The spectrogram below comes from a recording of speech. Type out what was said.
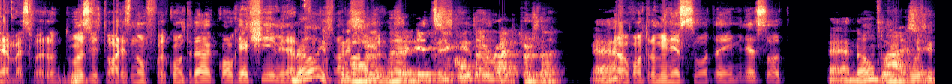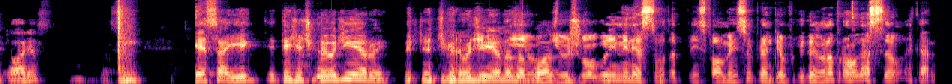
É, mas foram duas vitórias, não foi contra qualquer time, né? Não, expressivo. Nuggets e contra o Raptors, né? É? Não, contra o Minnesota e Minnesota. É, não, dois, ah, duas vitórias. Assim, essa aí tem gente que ganhou dinheiro, hein? Tem gente que ganhou dinheiro nas e apostas. O, e o jogo em Minnesota principalmente surpreendeu porque ganhou na prorrogação, né, cara?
